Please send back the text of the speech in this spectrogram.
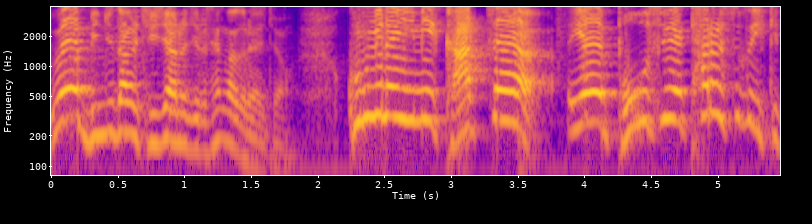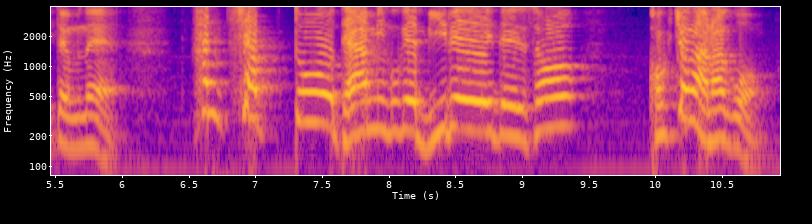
왜 민주당을 지지하는지를 생각을 해야죠. 국민의힘이 가짜의 보수의 탈을 쓰고 있기 때문에 한 치 앞도 대한민국의 미래에 대해서 걱정 안 하고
